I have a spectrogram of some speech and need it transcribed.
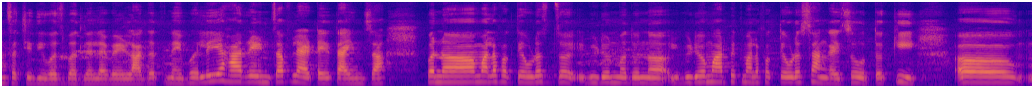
माणसाचे दिवस बदलायला वेळ लागत नाही. भले हा रेंटचा फ्लॅट आहे ताईंचा पण मला फक्त एवढंच व्हिडिओमधून व्हिडिओमार्फत मला फक्त एवढंच सांगायचं होतं की माणसाची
